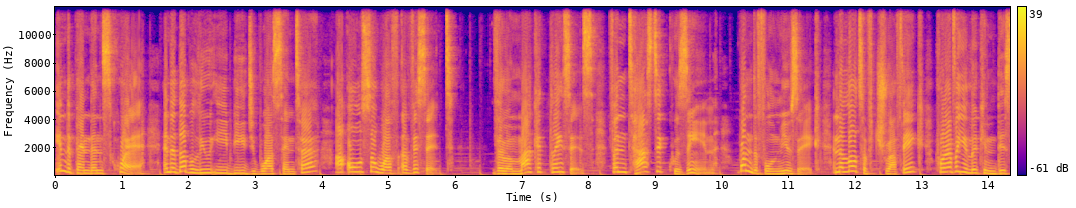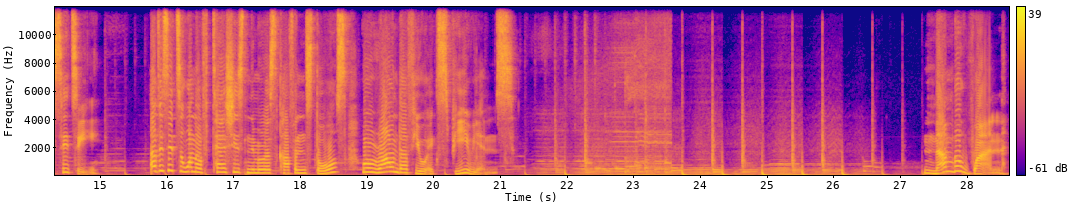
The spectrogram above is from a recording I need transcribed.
Independence Square, and the W.E.B. Du Bois Center are also worth a visit. There are marketplaces, fantastic cuisine, wonderful music, and a lot of traffic wherever you look in this city. A visit to one of Teshie's numerous coffin stores will round off your experience. Number 1.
